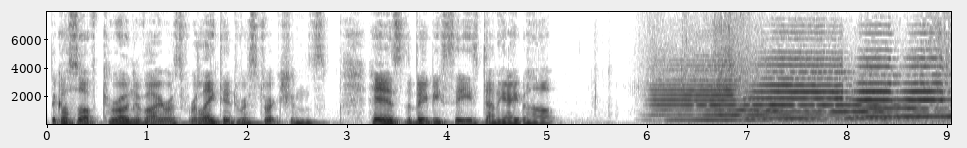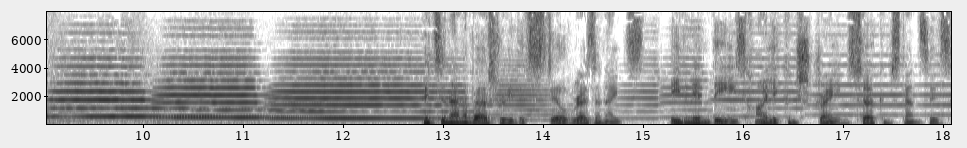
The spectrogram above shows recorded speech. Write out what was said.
because of coronavirus related restrictions. Here's the BBC's Danny Aeberhard. It's an anniversary that still resonates, even in these highly constrained circumstances.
